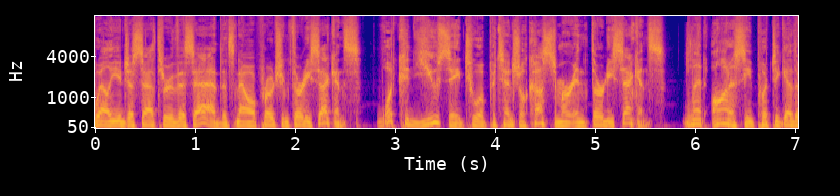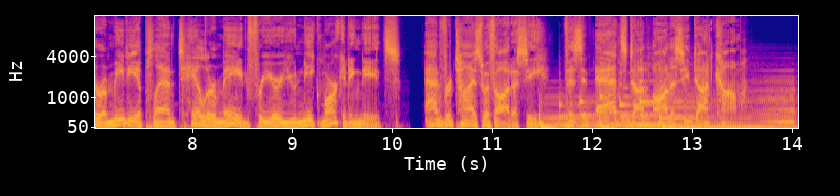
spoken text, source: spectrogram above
Well, you just sat through this ad that's now approaching 30 seconds. What could you say to a potential customer in 30 seconds? Let Audacy put together a media plan tailor made for your unique marketing needs. Advertise with Audacy. Visit ads.audacy.com.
